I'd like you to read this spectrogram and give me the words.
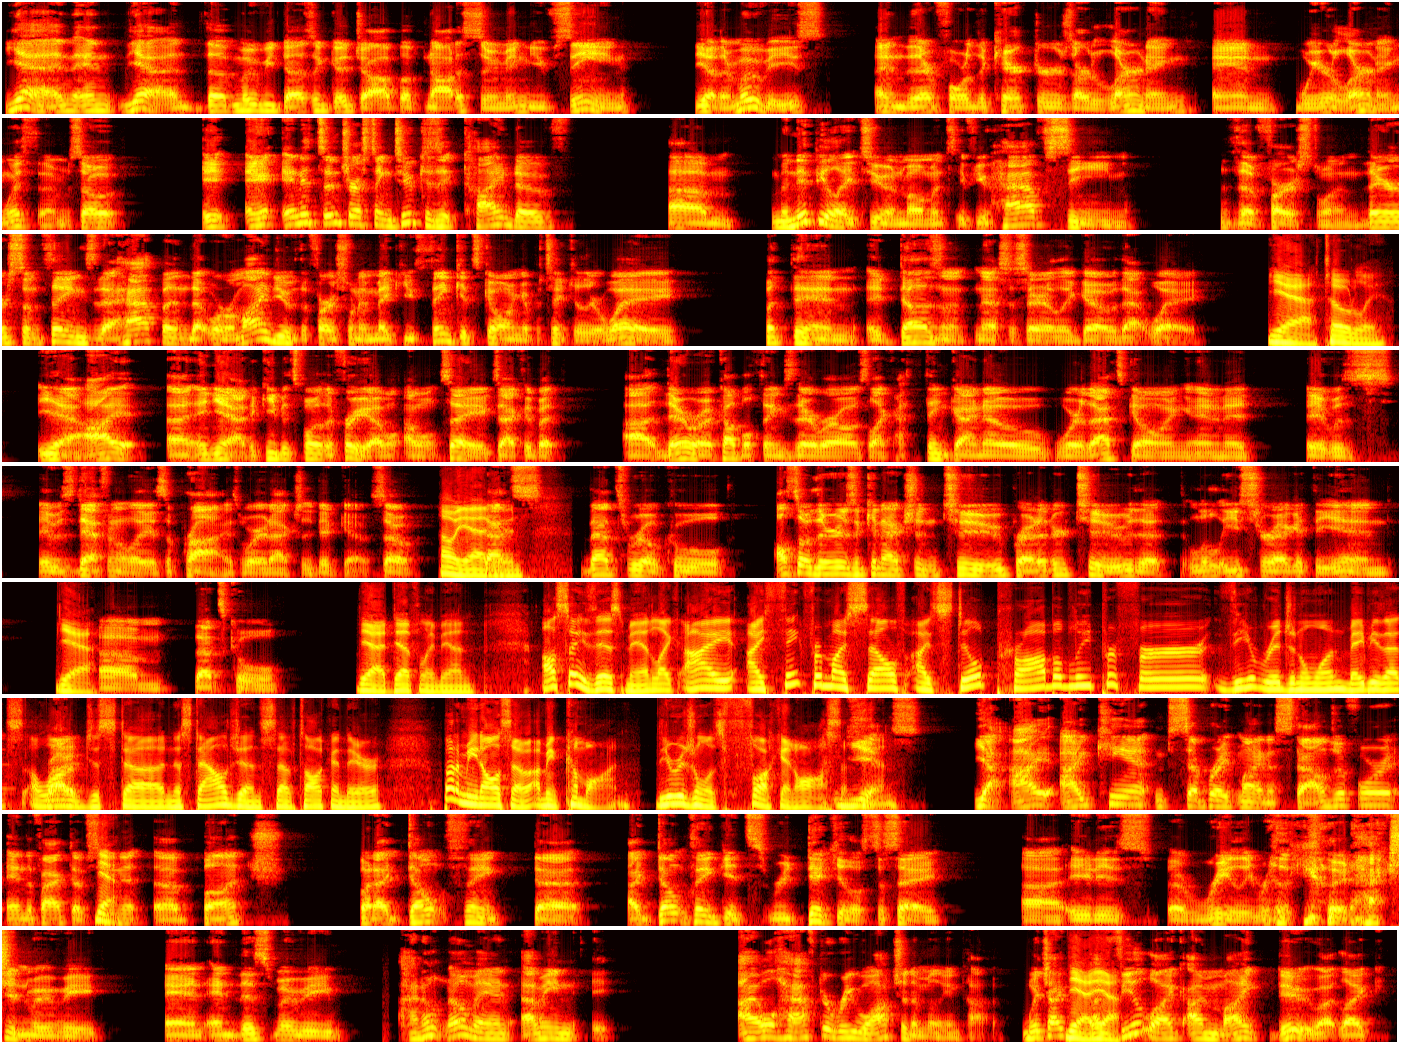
Yeah, and and yeah, the movie does a good job of not assuming you've seen the other movies, and therefore the characters are learning, and we're learning with them. So it and, and it's interesting too because it kind of um, manipulates you in moments if you have seen the first one. There are some things that happen that will remind you of the first one and make you think it's going a particular way, but then it doesn't necessarily go that way. Yeah, totally. Yeah, I uh, and yeah, to keep it spoiler free, I won't I won't say exactly, but uh, there were a couple things there where I was like, I think I know where that's going, and it it was it was definitely a surprise where it actually did go. So Oh yeah, dude. that's that's real cool. Also, there is a connection to Predator Two, that little Easter egg at the end. Yeah. Um, that's cool. Yeah, definitely, man. I'll say this, man. Like I I think for myself, I still probably prefer the original one. Maybe that's a lot Right. of just uh, nostalgia and stuff talking there. But I mean, also, I mean, come on, the original is fucking awesome. man. Yes. yeah, I I can't separate my nostalgia for it and the fact I've seen Yeah. it a bunch, but I don't think that I don't think it's ridiculous to say uh, it is a really really good action movie, and and this movie, I don't know, man. I mean, it, I will have to rewatch it a million times, which I Yeah, I yeah. feel like I might do. Like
